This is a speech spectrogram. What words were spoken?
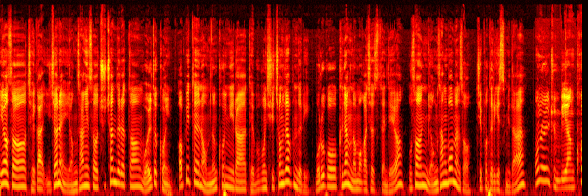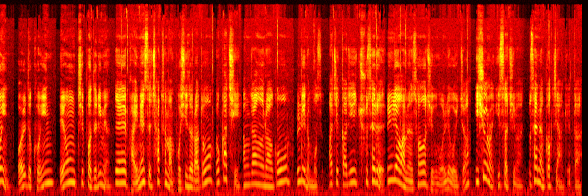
이어서 제가 이전에 영상에서 추천드렸던 월드코인, 업비트에는 없는 코인이라 대부분 시청자분들이 모르고 그냥 넘어가셨을 텐데요. 우선 영상 보면서 짚어드리겠습니다. 오늘 준비한 코인, 월드코인 내용 짚어드리면 이제 바이낸스 차트만 보시더라도 똑같이 상장을 하고 흘리는 모습 아직까지 추세를 흘려가면서 지금 올리고 있죠. 이슈는 있었지만 추세는 꺾지 않겠다.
